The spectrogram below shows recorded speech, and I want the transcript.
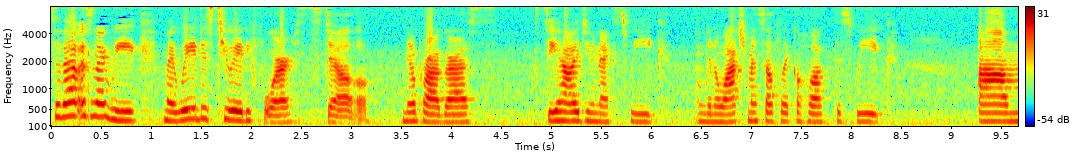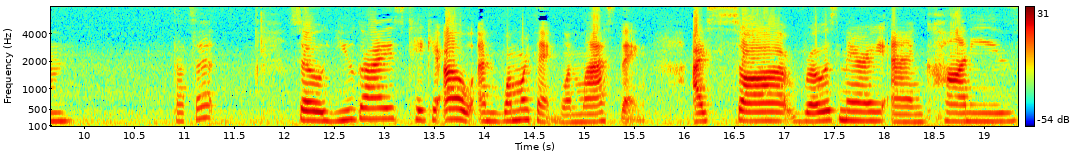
So that was my week. My weight is 284 still. No progress. See how I do next week. I'm going to watch myself like a hawk this week. Um, that's it. So you guys take care. Oh, and one more thing. One last thing. I saw Rosemary and Connie's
